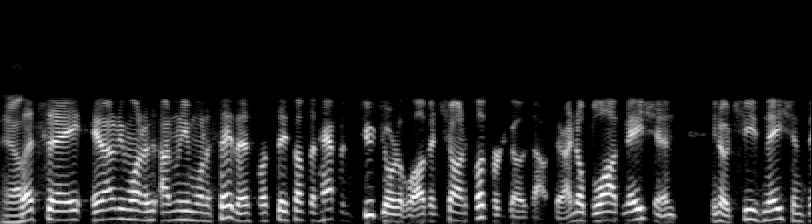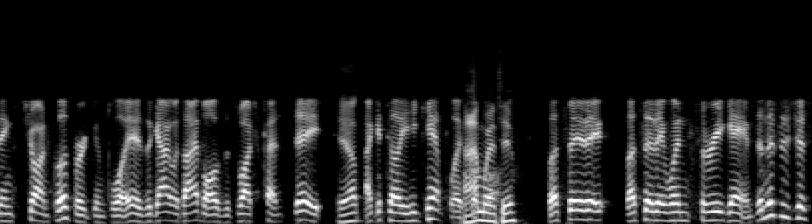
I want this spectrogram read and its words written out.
Yeah. Let's say, and I don't even want to I don't even want to say this. Let's say something happens to Jordan Love and Sean Clifford goes out there. I know Blog Nation, you know, Cheese Nation thinks Sean Clifford can play. As a guy with eyeballs that's watched Penn State, Yep. I can tell you he can't play. I'm with you. Let's say they let's say they win three games, and this is just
